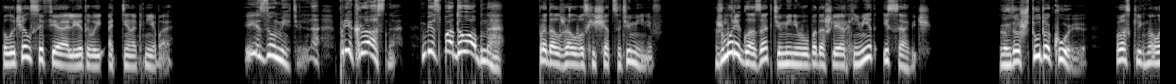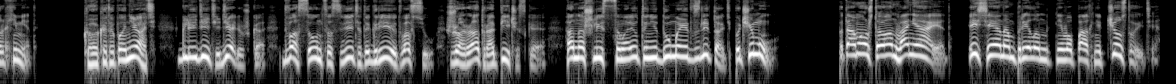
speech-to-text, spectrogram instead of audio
получался фиолетовый оттенок неба. «Изумительно! Прекрасно! Бесподобно!» — продолжал восхищаться Тюменев. Жмуря глаза, к Тюменеву подошли Архимед и Савич. «Это что такое?» — воскликнул Архимед. «Как это понять? Глядите, дядюшка, два солнца светят и греют вовсю, жара тропическая, а наш лист-самолет и не думает взлетать. Почему?» «Потому что он воняет, и сеном прелом от него пахнет, чувствуете?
